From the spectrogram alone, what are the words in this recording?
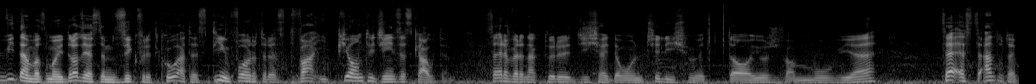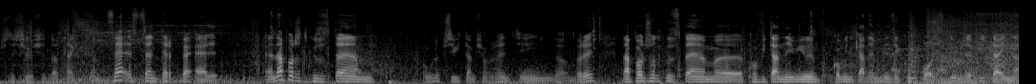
Witam was moi drodzy, jestem Zygfryd Ku, a to jest Team Fortress 2 i piąty dzień ze Scoutem. Serwer, na który dzisiaj dołączyliśmy, to już wam mówię. CS... A tutaj przecież się dla tak, cscenter.pl E, Na początku zostałem... W ogóle przywitam się, że dzień dobry. Na początku zostałem e, powitany miłym komunikatem w języku polskim, że witaj na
